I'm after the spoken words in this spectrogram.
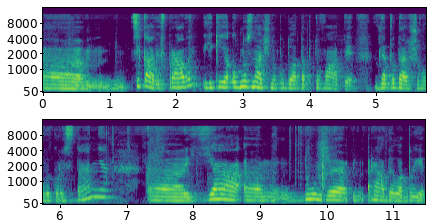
Е, Цікаві вправи, які я однозначно буду адаптувати для подальшого використання. Е, Я ем, дуже радила би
